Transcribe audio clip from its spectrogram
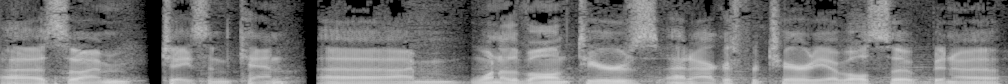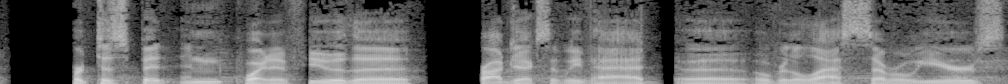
Uh, so I'm Jason Kent. Uh, I'm one of the volunteers at Hackers for Charity. I've also been a participant in quite a few of the projects that we've had uh, over the last several years.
